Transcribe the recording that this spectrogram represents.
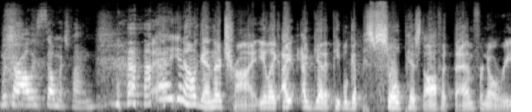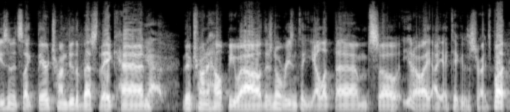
Which are always so much fun. Eh, you know, again, they're trying. You like, I, I get it. People get so pissed off at them for no reason. It's like they're trying to do the best they can. Yeah. They're trying to help you out. There's no reason to yell at them. So you know, I, I, I take it in strides. But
